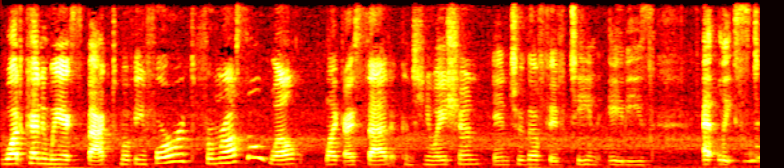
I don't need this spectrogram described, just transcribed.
what can we expect moving forward from Russell? Well, like I said, a continuation into the 1580s at least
